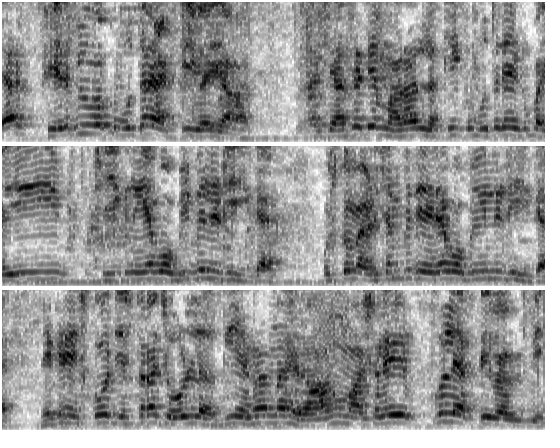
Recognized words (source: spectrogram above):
यार, फिर भी वो कबूतर एक्टिव है यार। जैसे कि हमारा लकी कबूतर एक भाई ठीक नहीं है, वो अभी भी नहीं ठीक है। उसको मेडिसिन भी दे रहे हैं, वो भी नहीं ठीक है। लेकिन इसको जिस तरह चोट लगी है ना, मैं हैरान हूँ, माशाल्लाह फुल एक्टिव है अभी भी।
